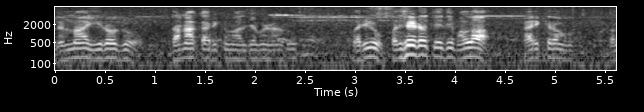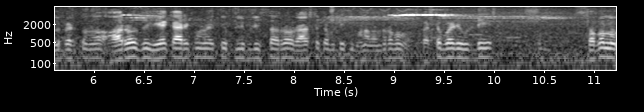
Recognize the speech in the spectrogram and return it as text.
నిన్న ఈరోజు ధనా కార్యక్రమాలు చెప్పినారు మరియు పదిహేడవ తేదీ మళ్ళా కార్యక్రమం తలపెడుతున్నాం. ఆ రోజు ఏ కార్యక్రమం అయితే పిలుపునిస్తారో రాష్ట్ర కమిటీకి మనమందరం కట్టుబడి ఉండి సభను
